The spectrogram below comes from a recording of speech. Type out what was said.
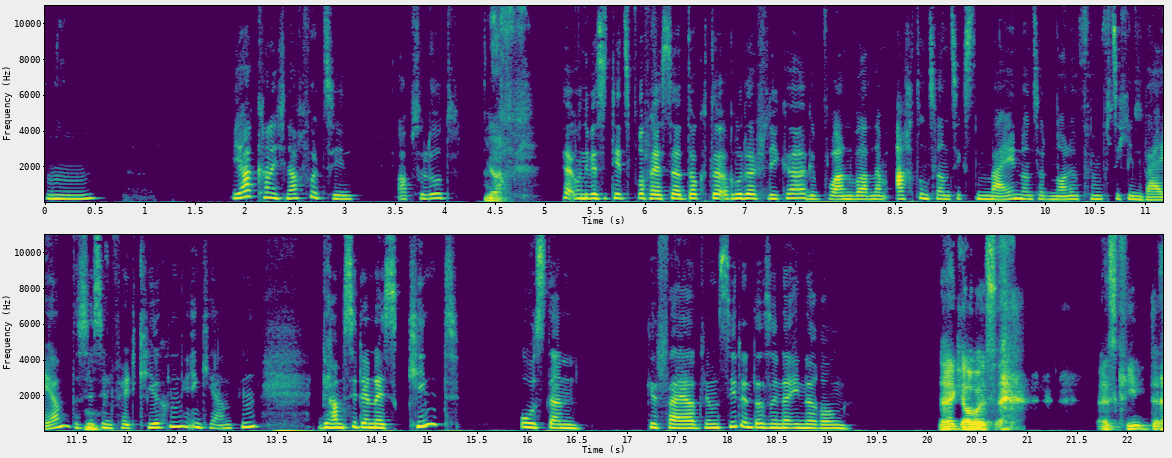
Mhm. ja, kann ich nachvollziehen. Absolut. Ja. Herr Universitätsprofessor Dr. Rudolf Lieker, geboren worden am 28. Mai 1959 in Weiher, das ist in Feldkirchen in Kärnten. Wie haben Sie denn als Kind Ostern gefeiert? Wie haben Sie denn das in Erinnerung? Ja, ich glaube, als, als Kind äh,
